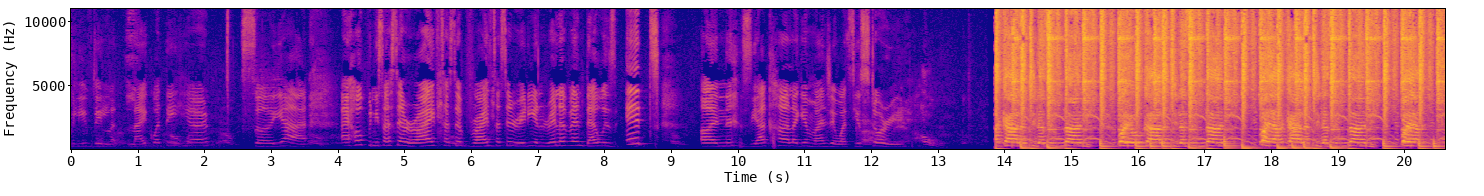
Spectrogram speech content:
believe they li- like what they hear. So yeah, I hope Nisa said right, said bright, said ready and relevant. That was it on Ziakala Manje. What's your story? Oh. bayakhala bayazindani fire.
